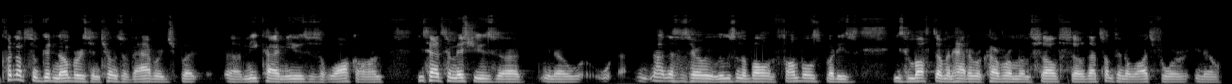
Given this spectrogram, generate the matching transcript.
put up some good numbers in terms of average, but uh, Mekhi Mews is a walk on. He's had some issues, uh, you know, not necessarily losing the ball in fumbles, but he's he's muffed them and had to recover them himself. So that's something to watch for, you know,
